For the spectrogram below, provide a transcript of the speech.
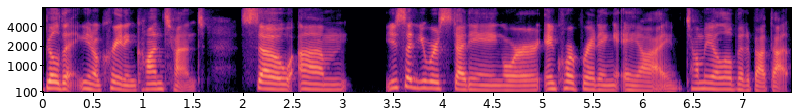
building, you know, creating content. So, um, you said you were studying or incorporating AI. Tell me a little bit about that.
